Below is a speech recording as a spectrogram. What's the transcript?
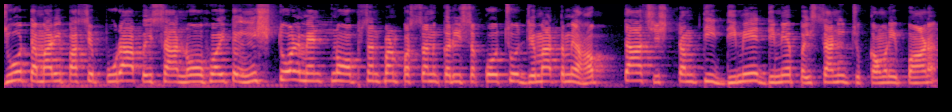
જો તમારી પાસે પૂરા પૈસા ન હોય તો ઇન્સ્ટોલમેન્ટનો ઓપ્શન પણ પસંદ કરી શકો છો. જેમાં તમે હપ્તા સિસ્ટમથી ધીમે ધીમે પૈસાની ચૂકવણી પણ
